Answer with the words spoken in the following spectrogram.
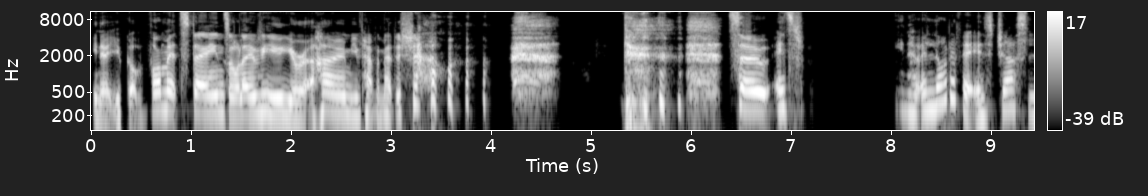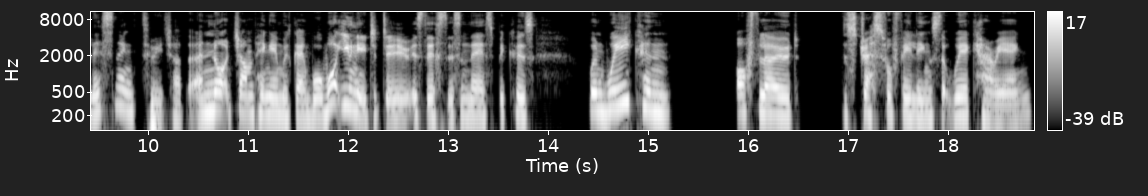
you know, you've got vomit stains all over you, you're at home, you haven't had a shower. so it's you know, a lot of it is just listening to each other and not jumping in with going, well, what you need to do is this, this, and this. Because when we can offload the stressful feelings that we're carrying,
